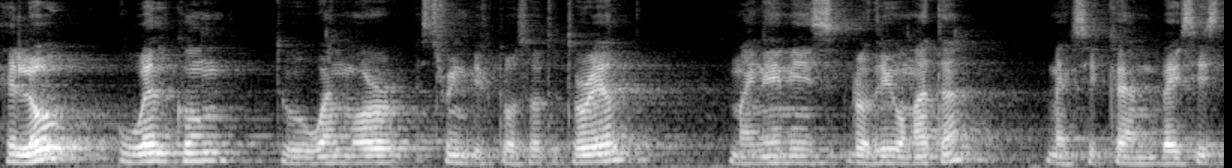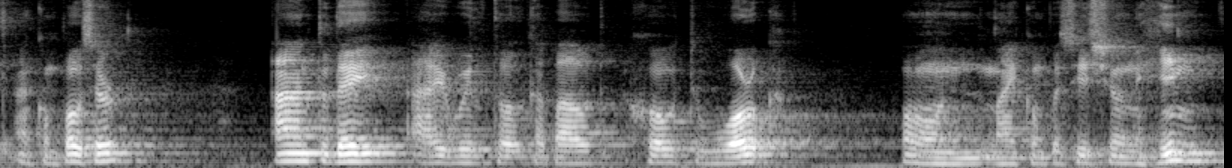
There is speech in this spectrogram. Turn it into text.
Hello, welcome to one more String Virtuoso tutorial. My name is Rodrigo Mata, Mexican bassist and composer, and today I will talk about how to work on my composition Hymn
